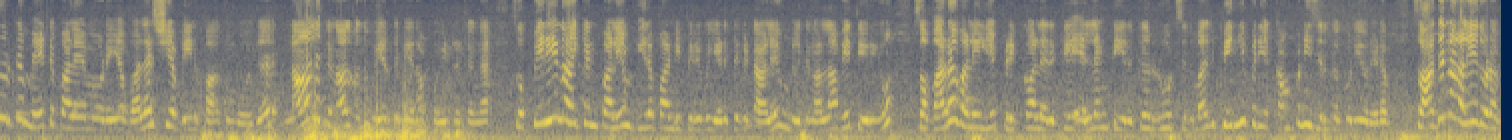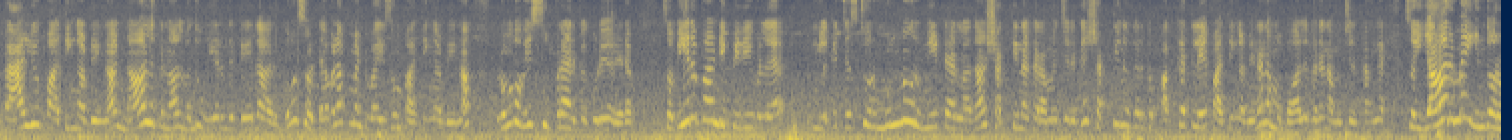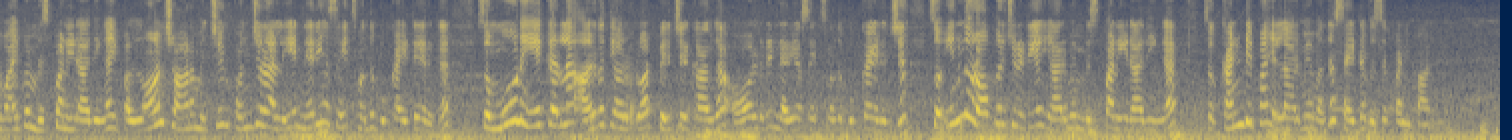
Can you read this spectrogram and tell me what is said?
ஸோ டு மேட்டுப்பாளையமுடைய வளர்ச்சி அப்படின்னு பார்க்கும்போது நாளுக்கு நாள் வந்து உயர்ந்துட்டே தான் போயிட்டு இருக்குங்க. ஸோ பெரிய நாயக்கன் பாளையம் வீரபாண்டி பிரிவு எடுத்துக்கிட்டாலே உங்களுக்கு நல்லாவே தெரியும். ஸோ வர வழியிலேயே பிரிக்கால் இருக்கு எல்என்டி இருக்கு ரூட்ஸ் இது மாதிரி பெரிய பெரிய கம்பெனிஸ் இருக்கக்கூடிய ஒரு இடம். ஸோ அதனாலே இதோட வேல்யூ பார்த்தீங்க அப்படின்னா நாளுக்கு நாள் வந்து உயர்ந்துட்டே தான் இருக்கும். ஸோ டெவலப்மெண்ட் வைஸும் பார்த்தீங்க அப்படின்னா ரொம்பவே சூப்பராக இருக்கக்கூடிய ஒரு இடம். ஸோ வீரபாண்டி பிரிவில் உங்களுக்கு ஜஸ்ட் ஒரு முந்நூறு மீட்டர்ல தான் சக்தி நகர் அமைஞ்சிருக்கு. சக்தி நகருக்கு பக்கத்திலே பார்த்தீங்க அப்படின்னா நம்ம பாலுகடன் அமைச்சிருக்காங்க ஸோ யாருமே இந்த ஒரு வாய்ப்பை மிஸ் பண்ணிடாதீங்க. இப்போ லான்ச் ஆரம்பிச்சு கொஞ்ச நாள்லயே நிறைய சைட்ஸ் வந்து புக் ஆகிட்டே இருக்கு. ஸோ மூணு ஏக்கர்ல அறுபத்தி ஆறு பிளாட் பிரிச்சிருக்காங்க. ஆல்ரெடி நிறைய சைட்ஸ் வந்து புக் ஆயிடுச்சு. ஸோ இந்த ஒரு ஆப்பர்ச்சுனிட்டியை யாருமே மிஸ் பண்ணிடாதீங்க. ஸோ கண்டிப்பா எல்லாருமே வந்து சைட்டை விசிட் பண்ணி பாருங்க.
